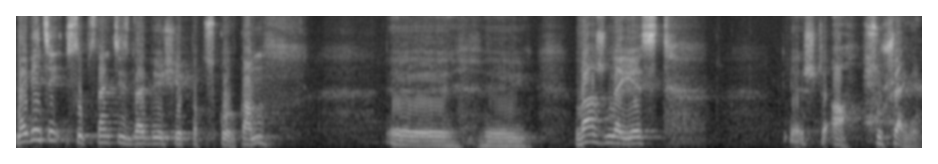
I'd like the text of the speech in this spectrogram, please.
Najwięcej substancji znajduje się pod skórką. Yy, yy, ważne jest jeszcze, o, suszenie.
